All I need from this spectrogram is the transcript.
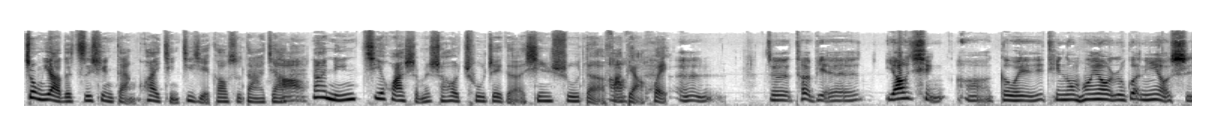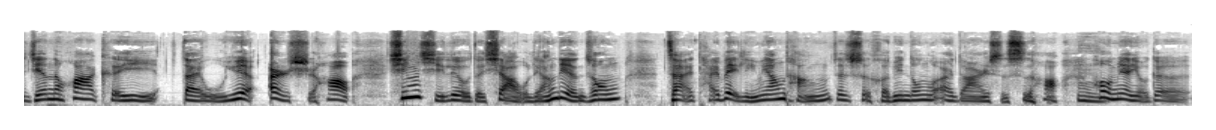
重要的资讯赶快请季姐告诉大家。那您计划什么时候出这个新书的发表会？嗯。就特别邀请啊，各位听众朋友，如果你有时间的话，可以在五月二十号星期六的下午两点钟，在台北林洋堂，这是和平东路二段二十四号，嗯，后面有个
